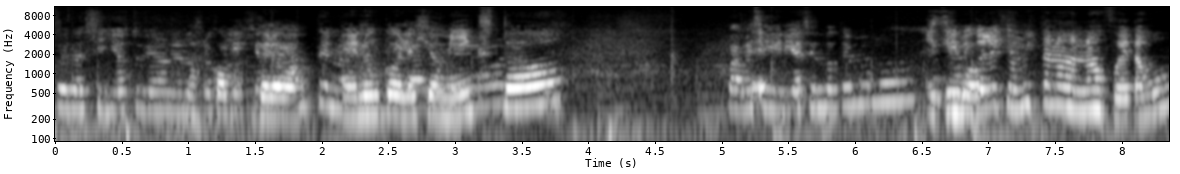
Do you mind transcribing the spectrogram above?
Pero si yo estuviera en Más otro cómoda. colegio de Pero antes, no en un colegio mixto. Para mí seguiría siendo tema lo... Es Sí, que mi vos. colegio mixto no, no fue tabú.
